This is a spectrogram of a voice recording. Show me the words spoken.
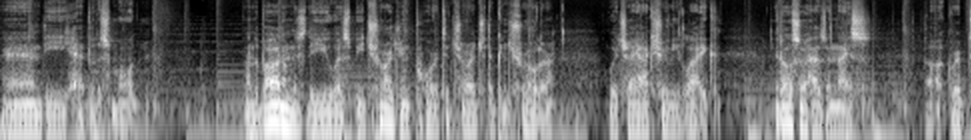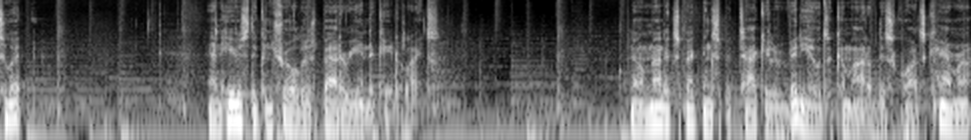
and the headless mode. On the bottom is the USB charging port to charge the controller, which I actually like. It also has a nice uh, grip to it, and here's the controller's battery indicator lights. Now I'm not expecting spectacular video to come out of this quad's camera.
